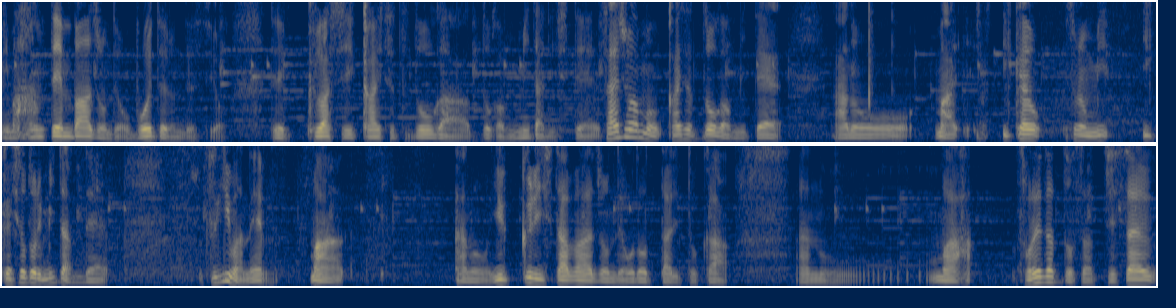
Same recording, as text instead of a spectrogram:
今反転バージョンで覚えてるんですよ。で詳しい解説動画とか見たりして最初はもう解説動画を見てあの、まあ一回それを一回一通り見たんで次はねまああのゆっくりしたバージョンで踊ったりとかあの、まあそれだとさ実際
